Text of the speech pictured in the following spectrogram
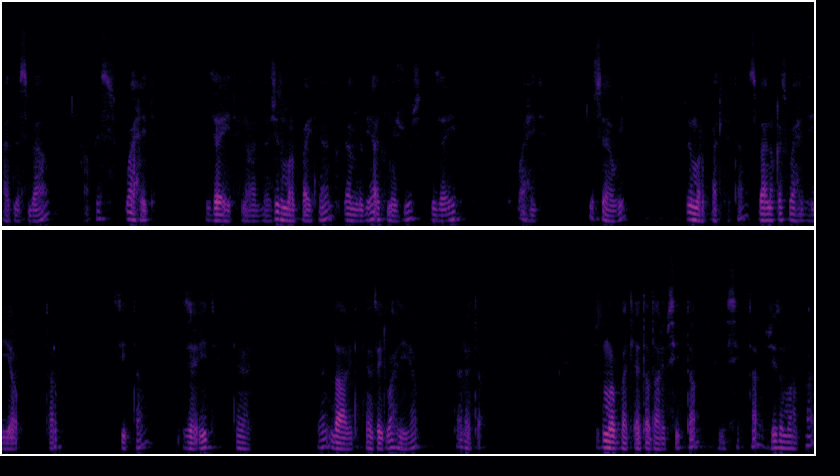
عندنا سبعة ناقص واحد. زائد هنا عندنا جذر مربع اثنان نعملو بها عندنا جوج زائد واحد. تساوي جذر مربع ثلاثة سبعة ناقص واحد هي ضرب ستة. زائد اثنان. ضارب اثنان زائد واحد هي ثلاثة. جذر مربع ثلاثة ضارب ستة يعني ستة جذر مربع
